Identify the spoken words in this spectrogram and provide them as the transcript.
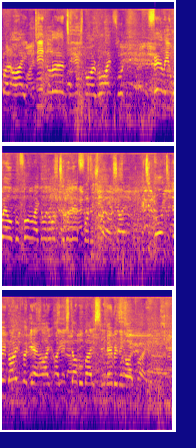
but I did learn to use my right foot fairly well before I got onto the left foot as well. So it's important to do both, but yeah, I, I use double bass in everything I play.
